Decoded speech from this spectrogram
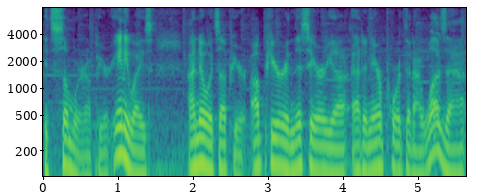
It's somewhere up here. Anyways, I know it's up here. Up here in this area at an airport that I was at,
